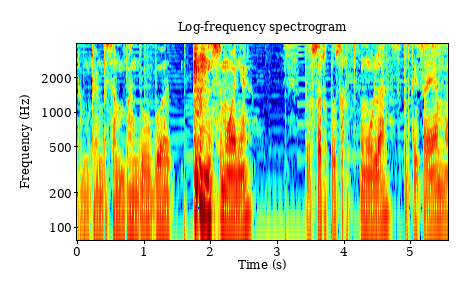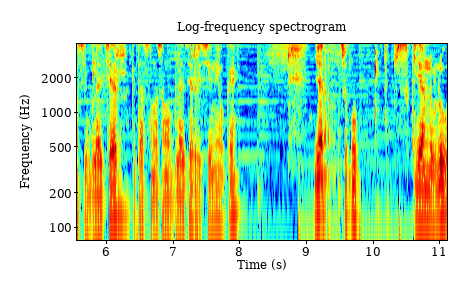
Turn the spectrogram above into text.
Mudah-mudahan bisa membantu buat semuanya. Tuser-tuser pemula seperti saya masih belajar. Kita sama-sama belajar di sini oke? Okay? ya cukup sekian dulu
